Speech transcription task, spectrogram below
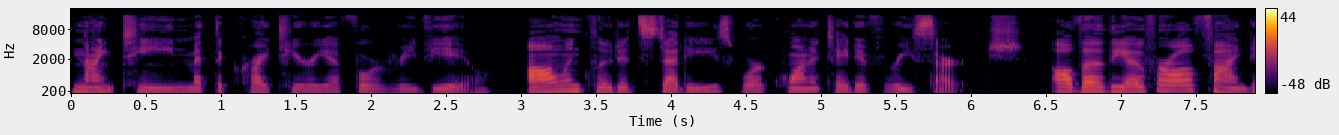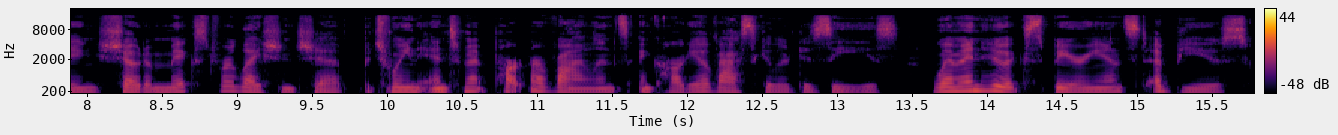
19 met the criteria for review. All included studies were quantitative research. Although the overall findings showed a mixed relationship between intimate partner violence and cardiovascular disease, women who experienced abuse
